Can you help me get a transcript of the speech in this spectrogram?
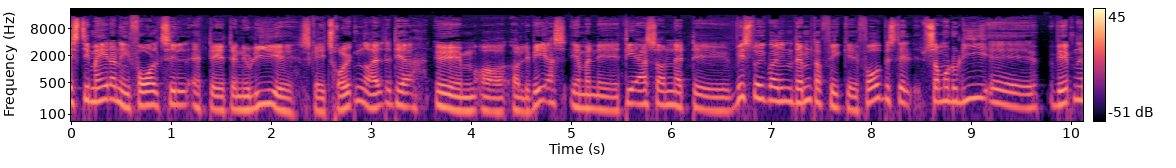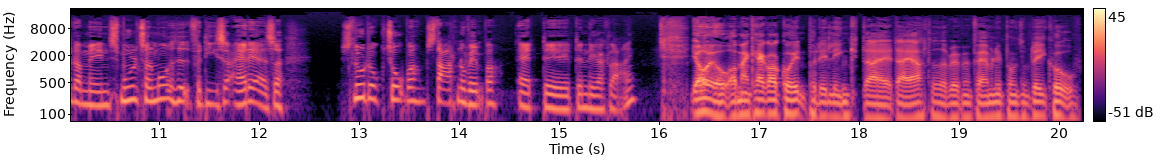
Estimaterne i forhold til, at øh, den jo lige øh, skal i trykken og alt det der, øh, og, og leveres, jamen øh, det er sådan, at øh, hvis du ikke var en af dem, der fik øh, forudbestilt, så må du lige øh, væbne dig med en smule tålmodighed, fordi så er det altså slut oktober, start november, at øh, den ligger klar, ikke? Jo, jo, og man kan godt gå ind på det link, der, der er, der hedder redmanfamily.dk,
